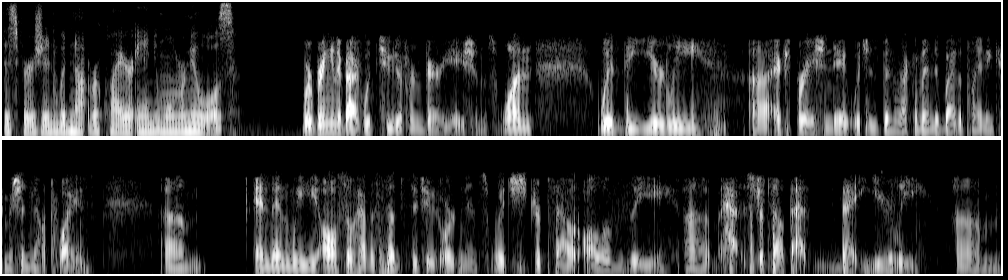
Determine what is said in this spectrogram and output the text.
This version would not require annual renewals. We're bringing it back with two different variations. One with the yearly uh, expiration date, which has been recommended by the Planning Commission now twice. Um, and then we also have a substitute ordinance which strips out all of the um, ha- strips out that that yearly um,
